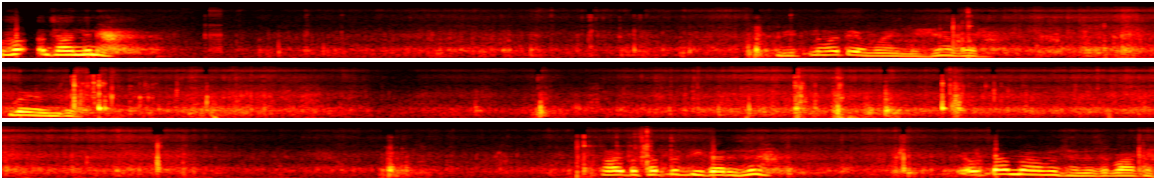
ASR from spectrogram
अहँ, जान्दिनँ भित्नु मात्रै मैले यहाँबाट गयो हुन्छ बाटो सबै बिगारेछ एउटा पनि राम्रो छैन रहेछ बाटो।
